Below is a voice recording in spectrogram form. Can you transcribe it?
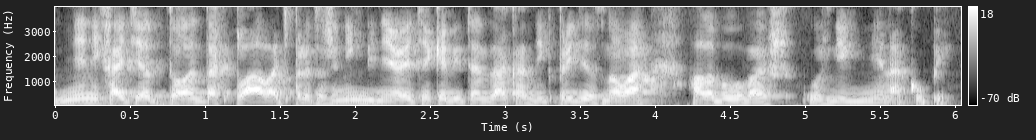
nenechajte to len tak plávať, pretože nikdy neviete, kedy ten zákazník príde znova alebo u vás už nikdy nenakúpi.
